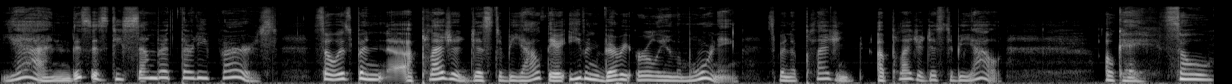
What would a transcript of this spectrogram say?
Yeah, and this is December 31st. So it's been a pleasure just to be out there, even very early in the morning. It's been a pleasure a pleasure just to be out. Okay, so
